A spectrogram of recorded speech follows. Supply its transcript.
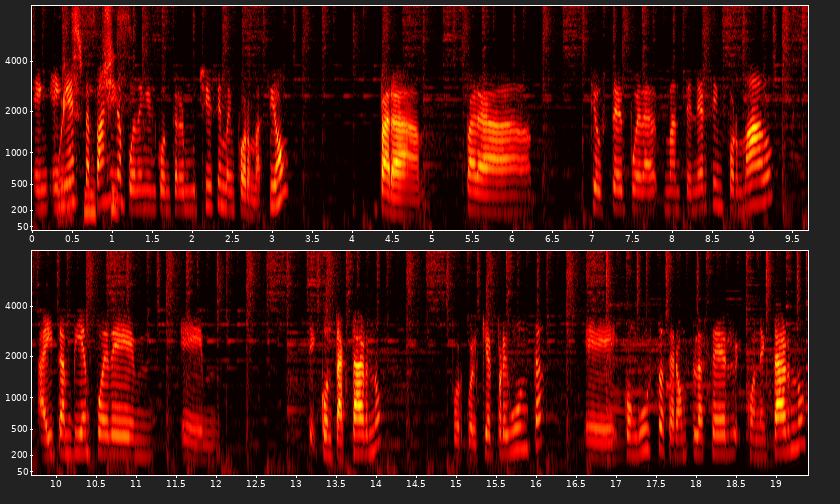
En, en pues esta página pueden encontrar muchísima información para, para que usted pueda mantenerse informado. Ahí también puede eh, eh, contactarnos por cualquier pregunta. Eh, con gusto, será un placer conectarnos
